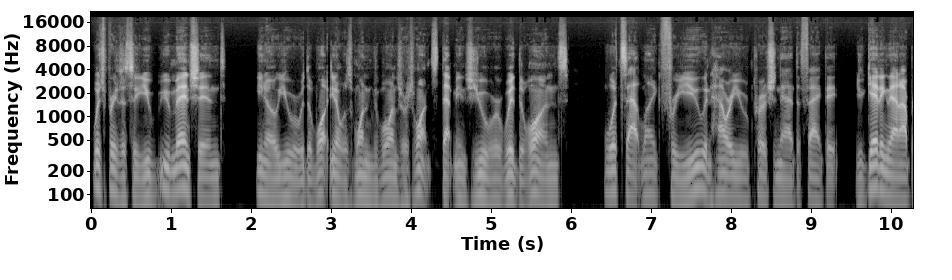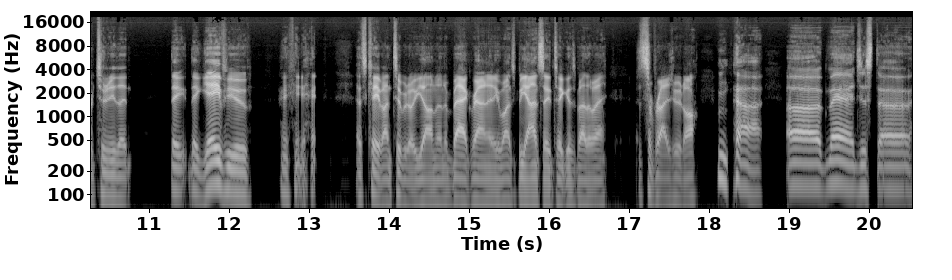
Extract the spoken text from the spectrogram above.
Which brings us to you. You mentioned, you know, you were with the one. You know, it was one of the ones versus ones. That means you were with the ones. What's that like for you, and how are you approaching that? The fact that you're getting that opportunity that they they gave you. That's Kayvon Thibodeaux yelling in the background, and he wants Beyonce tickets. By the way, Does surprise you at all? Nah, uh, man, just uh,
